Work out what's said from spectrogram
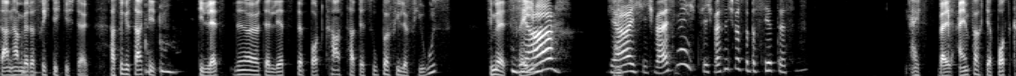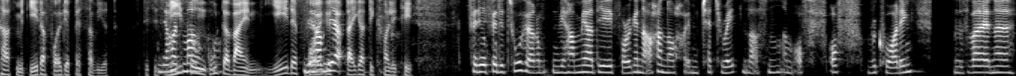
dann haben wir das richtig gestellt. Hast du gesagt, die, die letzte, der letzte Podcast hatte super viele Views? Sind wir jetzt Fame? Ja, ja ich, ich weiß nicht. Ich weiß nicht, was da passiert ist. Heißt, weil einfach der Podcast mit jeder Folge besser wird. Das ist ja, wie so ein guter Wein. Jede Folge ja, steigert die Qualität. Für die, für die Zuhörenden, wir haben ja die Folge nachher noch im Chat raten lassen, am Off-Recording. Off und es war eine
